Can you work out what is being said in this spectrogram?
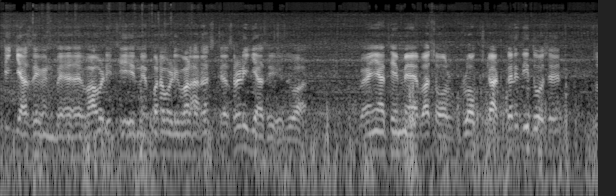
વાવડી ગયા છે બે વાવડીથી મેં પરવડીવાળા રસ્તે સડી ગયા છે જોવા અહીંયાથી મેં પાછો બ્લોક સ્ટાર્ટ કરી દીધો છે. તો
